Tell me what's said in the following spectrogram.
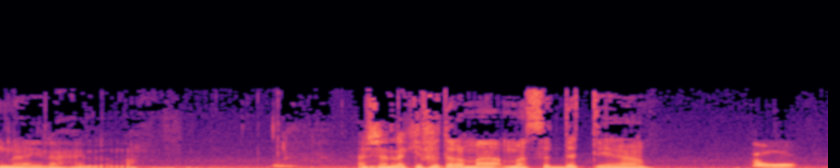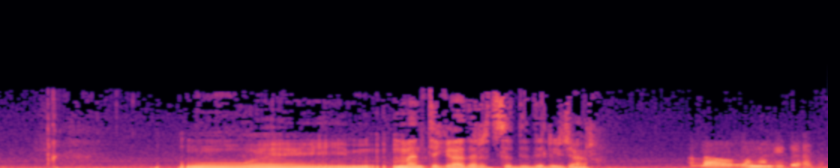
لا إله إلا الله. عشان لك فترة ما ما سددتي ها؟ أيوه. وما انت قادرة تسدد الإيجار؟ لا والله ماني قادرة.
